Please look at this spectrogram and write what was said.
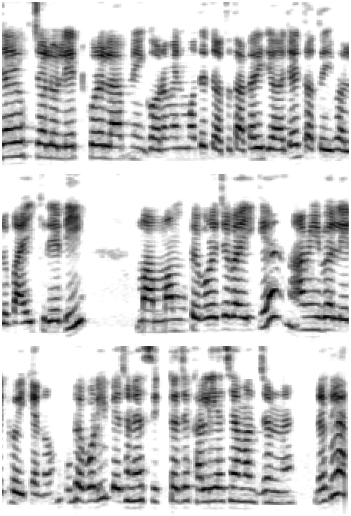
যাই হোক, চলো লেট করে লাভ নেই। গরমের মধ্যে যত তাড়াতাড়ি যাওয়া যায়, ততই ভালো। বাইক রেডি মাম্মাম উঠে পড়েছে বাইকে আমি এবার লেট হই কেন? উঠে পড়ি, পেছনের সিটটা যে খালি আছে আমার জন্য। দেখলে?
